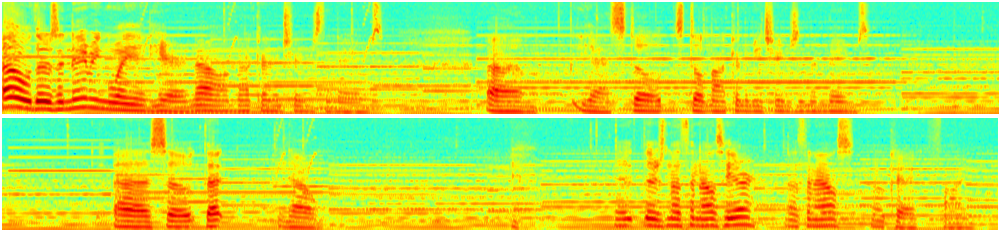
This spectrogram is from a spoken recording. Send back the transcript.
Oh, there's a naming way in here. No, I'm not going to change the names. Um, yeah, still, still not going to be changing the names. Uh, so that, no. There's nothing else here? Nothing else? Okay, fine.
